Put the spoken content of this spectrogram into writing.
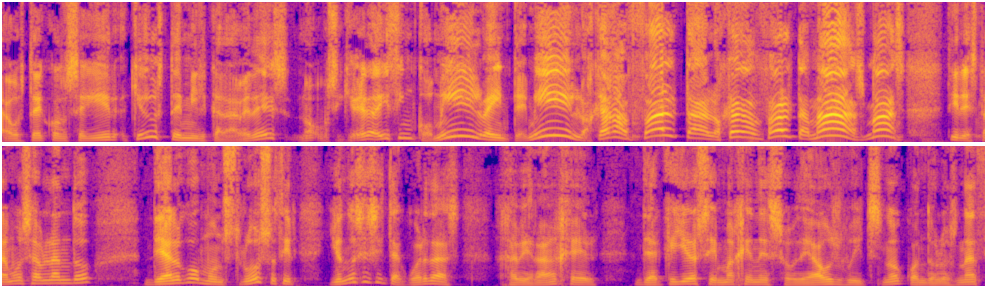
a usted conseguir, ¿quiere usted mil cadáveres? No, si quiere ahí cinco mil, veinte mil, los que hagan falta, los que hagan falta, más, más. Es decir, estamos hablando de algo monstruoso. Es decir, yo no sé si te acuerdas, Javier Ángel, de aquellas imágenes sobre Auschwitz, ¿no? Cuando los nazis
